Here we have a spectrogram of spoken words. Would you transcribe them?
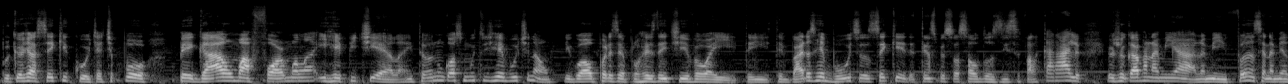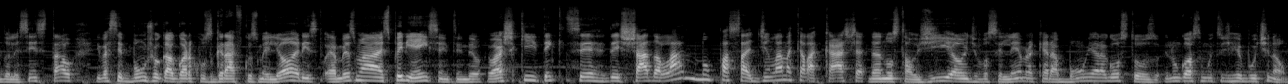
porque eu já sei que curte. É tipo pegar uma fórmula e repetir ela. Então eu não gosto muito de reboot, não. Igual, por exemplo, o Resident Evil aí. Tem, tem vários reboots. Eu sei que tem as pessoas saudosistas que falam: caralho, eu jogava na minha, na minha infância, na minha adolescência e tal, e vai ser bom jogar agora com os gráficos melhores. É a mesma experiência, entendeu? Eu acho que tem que ser deixada lá no passadinho, lá naquela caixa da nostalgia, onde você lembra que era bom e era gostoso. Eu não gosto muito de reboot, não.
